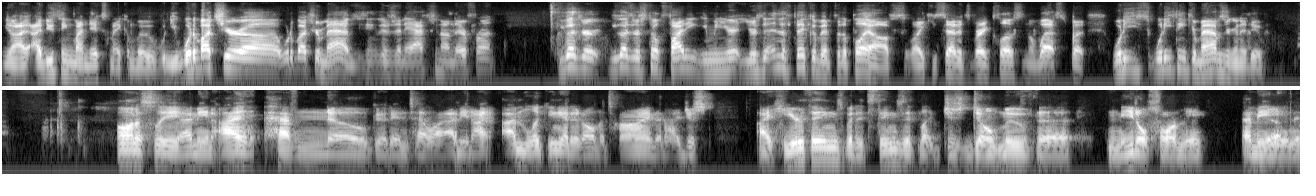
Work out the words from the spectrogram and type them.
you know, I, I do think my Knicks make a move. When you, what about your uh, what about your Mavs? You think there's any action on their front? you guys are you guys are still fighting. I mean, you're you're in the thick of it for the playoffs. Like you said, it's very close in the West. But what do you what do you think your Mavs are going to do? Honestly, I mean, I have no good intel. I mean, I I'm looking at it all the time, and I just I hear things, but it's things that like just don't move the needle for me. I mean, yeah.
